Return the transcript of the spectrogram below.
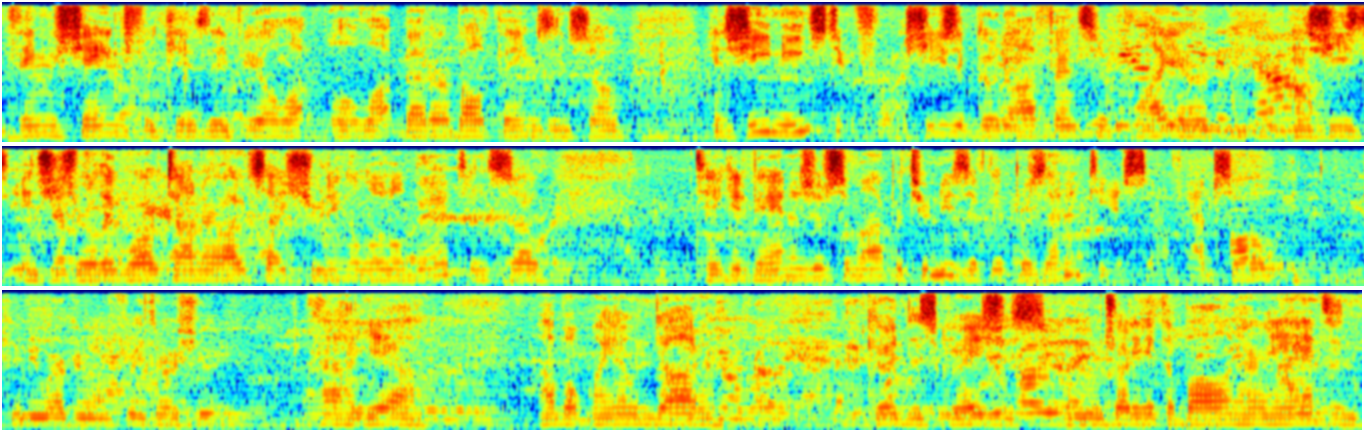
things change for kids. They feel a lot, a lot better about things, and so, and she needs to for us. She's a good offensive player, and she's and she's really worked on her outside shooting a little bit, and so take advantage of some opportunities if they're presented to yourself. Absolutely. Should be working on free throw shooting. Uh, yeah. How about my own daughter? Goodness gracious. We try to get the ball in her hands, and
